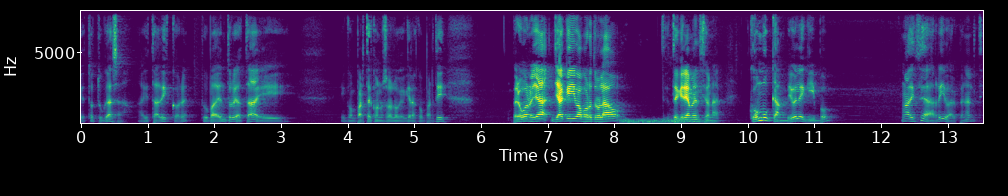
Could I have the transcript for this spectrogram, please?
Esto es tu casa. Ahí está Discord, ¿eh? Tú para adentro y ya está. Y, y compartes con nosotros lo que quieras compartir. Pero bueno, ya, ya que iba por otro lado, te quería mencionar. ¿Cómo cambió el equipo? Ah, dice arriba el penalti.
